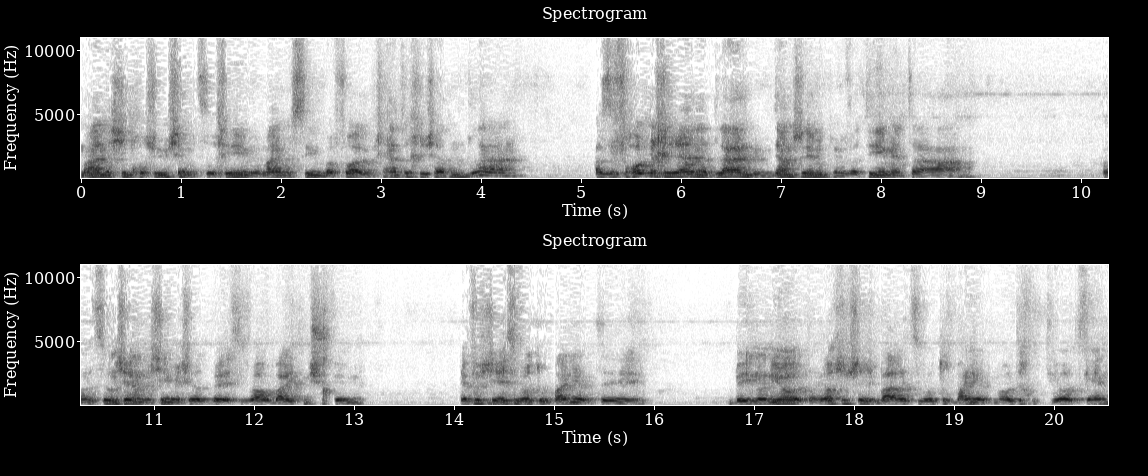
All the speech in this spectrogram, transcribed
מה אנשים חושבים שהם צריכים ומה הם עושים בפועל מבחינת רכישת נדל"ן, אז לפחות מחירי הנדל"ן במידה מסוימת מבטאים את הרצון של אנשים לחיות בסביבה אורבנית משוקמת. איפה שיש סביבות אורבניות אה, בינוניות, אני לא חושב שיש בארץ סביבות אורבניות מאוד איכותיות, כן?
